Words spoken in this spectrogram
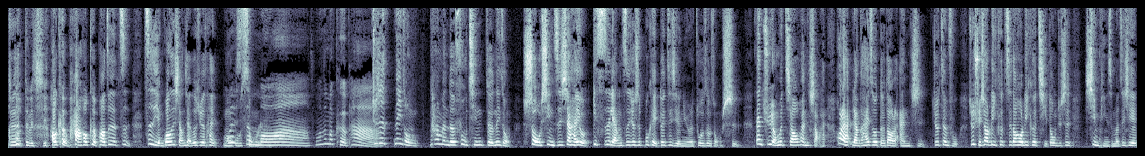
就是对不起，好可怕，好可怕，这个字字眼光是想起来都觉得太毛骨悚然啊！怎么那么可怕？就是那种他们的父亲的那种兽性之下，还有一丝良知，就是不可以对自己的女儿做这种事。但居然会交换小孩，后来两个孩子都得到了安置，就政府就学校立刻知道后立刻启动，就是性平什么这些，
